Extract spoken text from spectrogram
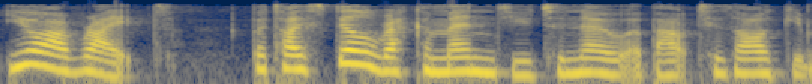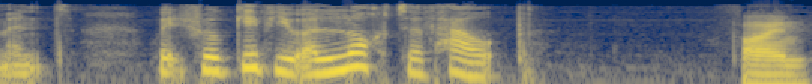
You are right, but I still recommend you to know about his argument, which will give you a lot of help. Fine.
